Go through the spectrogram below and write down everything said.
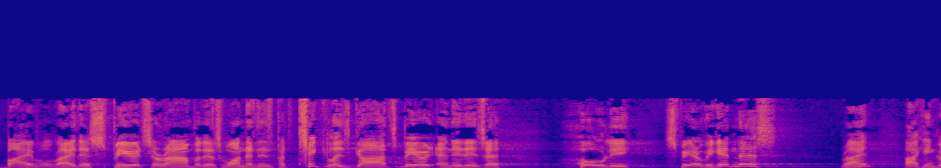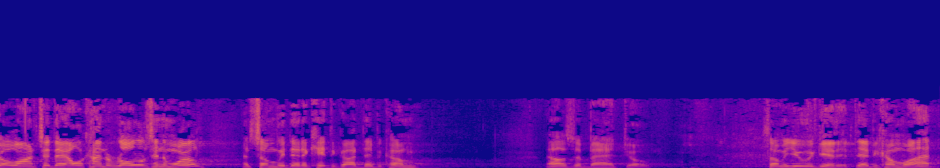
Bible, right? There's spirits around, but there's one that in particular is God's spirit and it is a Holy Spirit. Are we getting this? Right? I can go on today, all kind of rollers in the world, and some we dedicate to God, they become, that was a bad joke. Some of you would get it. They become what?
